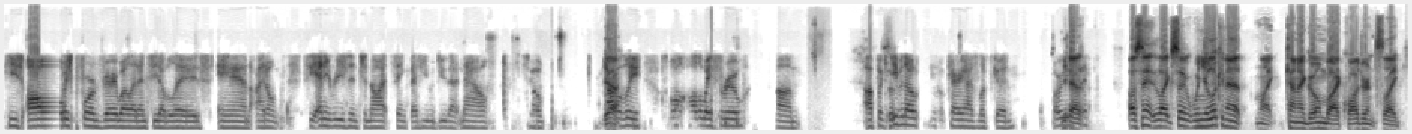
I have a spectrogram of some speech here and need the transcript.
he's always performed very well at NCAA's, and I don't see any reason to not think that he would do that now. So Yeah. probably all, all the way through. Um, up, So- even though you know Kerry has looked good. Yeah. I was saying, like, so when you're looking at like kind of going by quadrants, like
